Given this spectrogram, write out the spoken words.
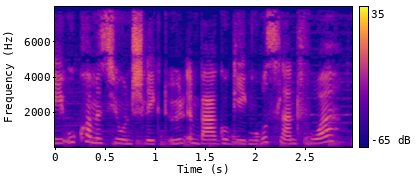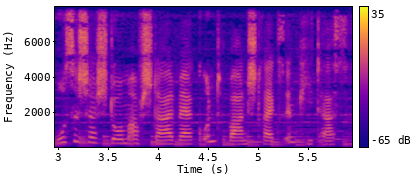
EU-Kommission schlägt Ölembargo gegen Russland vor, russischer Sturm auf Stahlwerk und Warnstreiks in Kitas.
